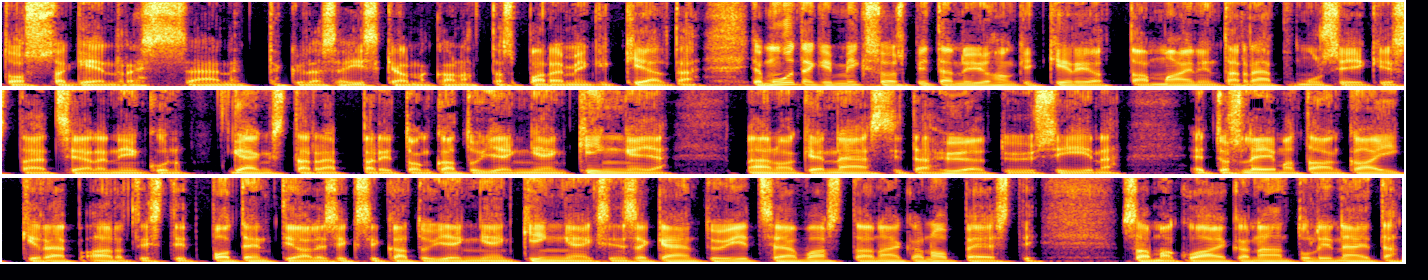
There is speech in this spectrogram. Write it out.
tuossa genressään, että kyllä se iskelmä kannattaisi paremminkin kieltää. Ja muutenkin, miksi olisi pitänyt johonkin kirjoittaa maininta rap-musiikista, että siellä niin kuin gangstaräppärit on katujengien kingejä. Mä en oikein näe sitä hyötyä siinä, että jos leimataan kaikki rap-artistit potentiaalisiksi katujengien kingeiksi, niin se kääntyy itseään vastaan aika nopeasti. Sama kuin aikanaan tuli näitä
